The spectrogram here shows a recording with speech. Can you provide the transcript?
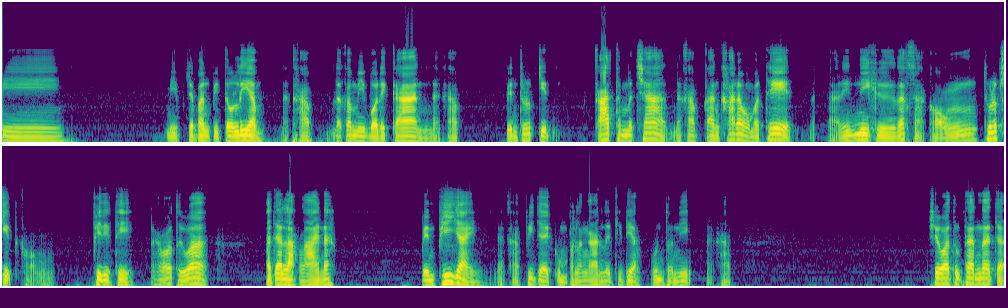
มีมีผลิตภัณฑ์ปิโตรเลียมนะครับ แล้วก็มีบริการนะครับ เป็นธุรกิจก๊าซธรรมชาตินะครับ การค้าระหว่างประเทศอ่านี่นี่คือลักษณะของธุรกิจของ PTT นะครับก็ถือว่าอาจจะหลากหลายนะ เป็นพี่ใหญ่นะครับ พี่ใหญ่กลุ่มพลังงานเลยทีเดียวหุ้นตัวนี้นะครับ เชื่อว่าทุกท่านน่าจะ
